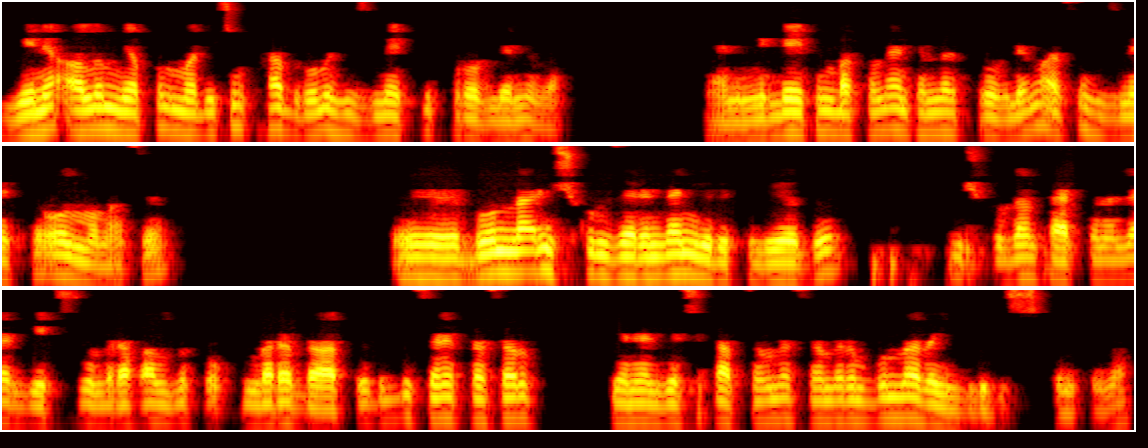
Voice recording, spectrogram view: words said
yeni alım yapılmadığı için kadrolu hizmetli problemi var. Yani Milli Eğitim Bakanlığı'nın en temel problemi aslında hizmetli olmaması. Ee, bunlar İşkur üzerinden yürütülüyordu. İşkur'dan personeller geçici olarak alınıp okullara dağıtıyordu. Bu sene tasarruf genelgesi kapsamında sanırım bununla da ilgili bir sıkıntı var.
